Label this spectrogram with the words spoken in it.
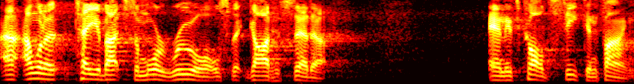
I, I want to tell you about some more rules that God has set up. And it's called seek and find.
